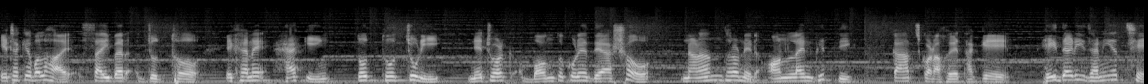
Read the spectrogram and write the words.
এটাকে বলা হয় সাইবার যুদ্ধ। এখানে হ্যাকিং, তথ্য চুরি, নেটওয়ার্ক বন্ধ করে দেয়া সহ নানান ধরনের অনলাইন ভিত্তিক কাজ করা হয়ে থাকে। হেইদারি জানিয়েছে,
